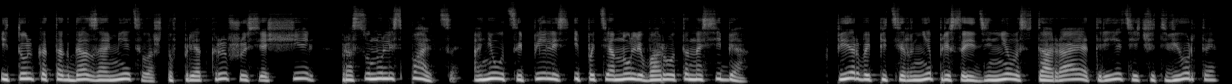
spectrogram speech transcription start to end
И только тогда заметила, что в приоткрывшуюся щель просунулись пальцы. Они уцепились и потянули ворота на себя. К первой пятерне присоединилась вторая, третья, четвертая.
